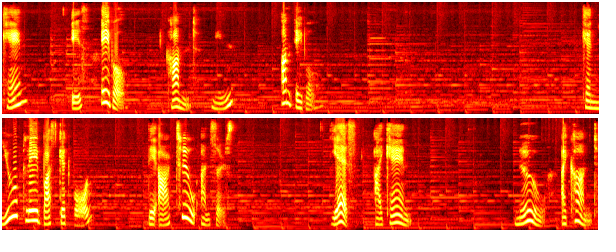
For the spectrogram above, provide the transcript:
Can is able. Can't mean unable. Can you play basketball? There are two answers. Yes, I can. No, I can't.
